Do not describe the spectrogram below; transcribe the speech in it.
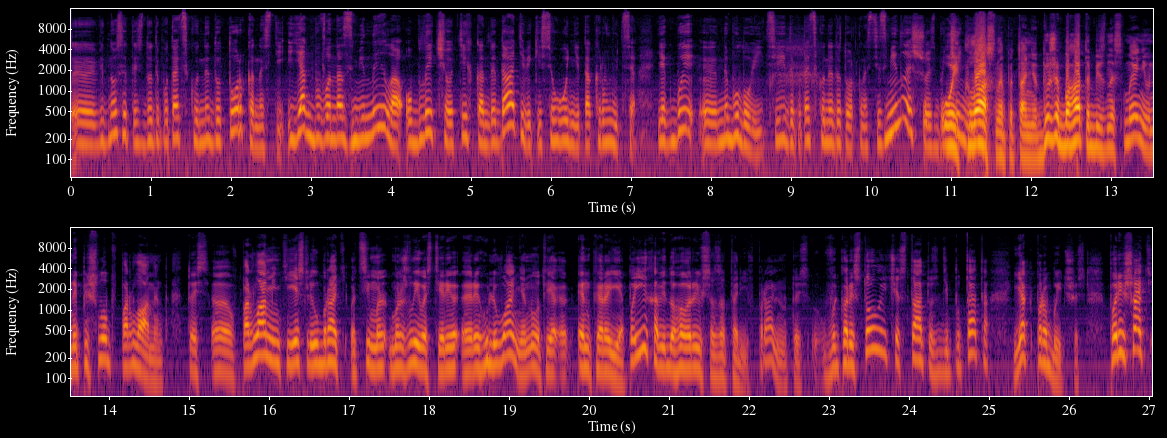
е, відноситесь до депутатської недоторканості, і як би вона змінила обличчя тих кандидатів, які сьогодні так рвуться, якби е, не було і цієї депутатської недоторканості? Змінилось щось би Ой, чи ні? класне питання. Дуже багато бізнесменів не пішло б в парламент. Тобто е, в парламенті, якщо убрати оці мо- можливості ре- регулювання, ну от як НКРЕ, поїхав і договорився за тариф, правильно? Тобто, використовуючи статус депутата, як пробити щось. Порішати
